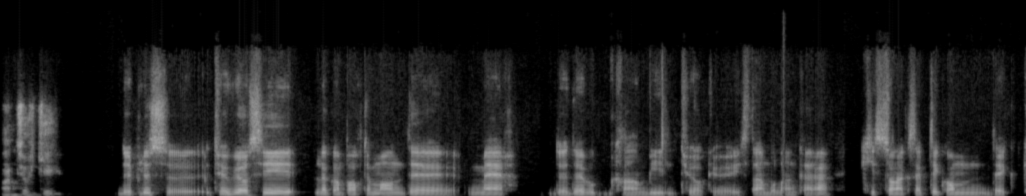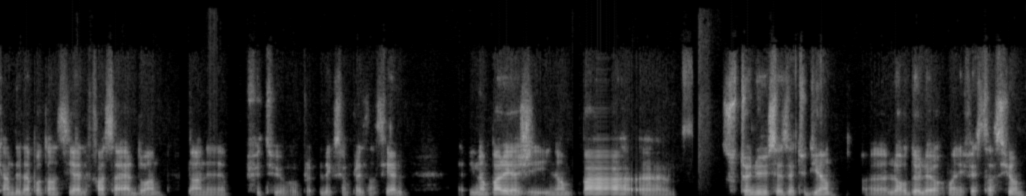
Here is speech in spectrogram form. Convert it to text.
en Turquie. De plus, euh, tu as vu aussi le comportement des maires de deux grandes villes turques, Istanbul et Ankara, qui sont acceptés comme des candidats potentiels face à Erdogan dans les futures élections présidentielles. Ils n'ont pas réagi, ils n'ont pas euh, soutenu ces étudiants euh, lors de leur manifestation.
